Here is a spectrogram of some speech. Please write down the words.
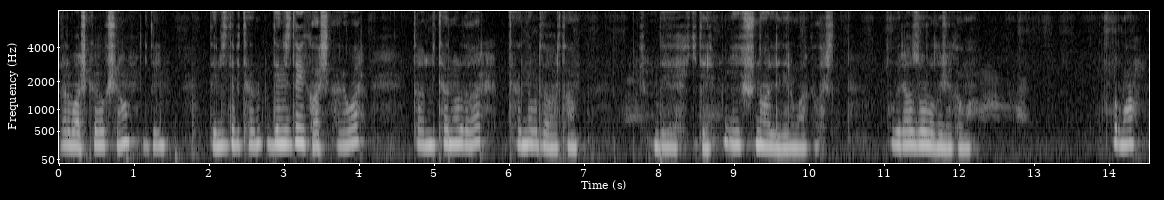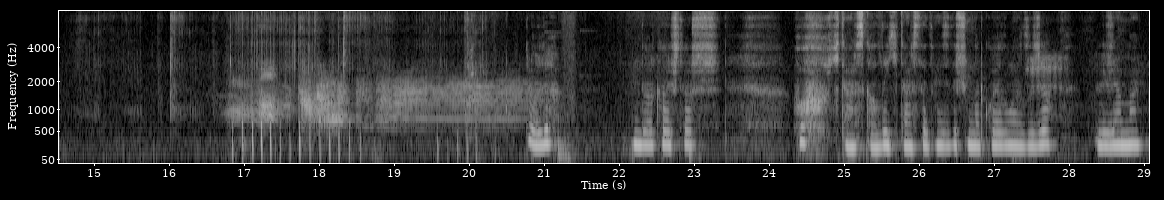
Şuralar başka yok şu an. Gidelim. Denizde bir tane, denizde birkaç tane var. Tamam bir tane orada var. Bir tane de burada var tamam. Şimdi gidelim. İlk şunu halledelim arkadaşlar. Bu biraz zor olacak ama. Vurma. Öldü. Şimdi arkadaşlar Oh, iki tanesi kaldı. iki tanesi de denizde. Şunları koyalım hızlıca. Öleceğim ben.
